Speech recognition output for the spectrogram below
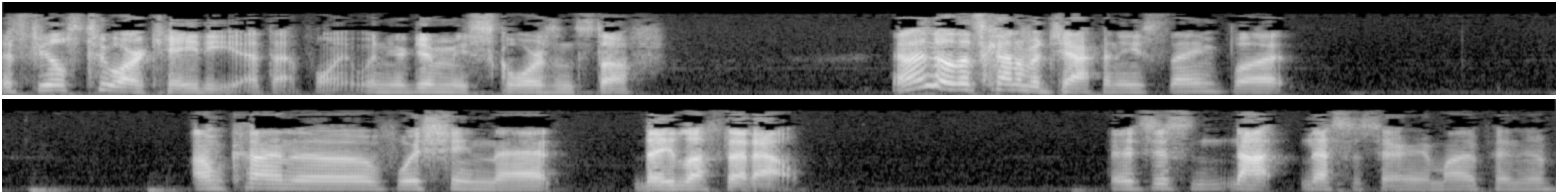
It feels too arcadey at that point when you're giving me scores and stuff. And I know that's kind of a Japanese thing, but I'm kind of wishing that they left that out. It's just not necessary in my opinion.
